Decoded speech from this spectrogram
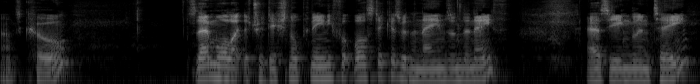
That's cool. So they're more like the traditional Panini football stickers with the names underneath. There's the England team.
